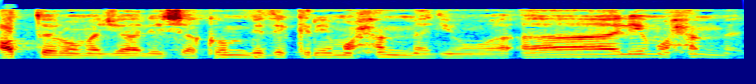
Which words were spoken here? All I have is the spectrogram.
عطروا مجالسكم بذكر محمد وآل محمد.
